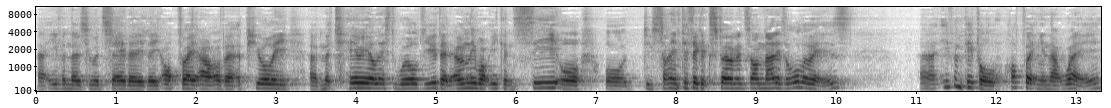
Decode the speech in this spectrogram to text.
uh, even those who would say they, they operate out of a, a purely uh, materialist worldview, that only what we can see or, or do scientific experiments on, that is all there is uh, even people operating in that way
